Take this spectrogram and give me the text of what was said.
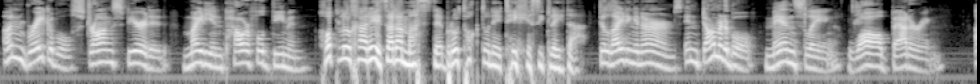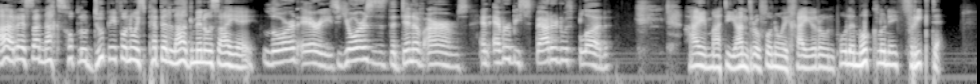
Unbreakable, strong spirited, mighty and powerful demon, Hoplo chares adamaste brotoctone techesi pleta. delighting in arms, indomitable, manslaying, wall battering. Ares anax hoplo dupe phonois pepelagmenos aie. Lord Ares, yours is the din of arms, and ever be spattered with blood. Hai mati androphonoi chairon polemoklone fricte.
